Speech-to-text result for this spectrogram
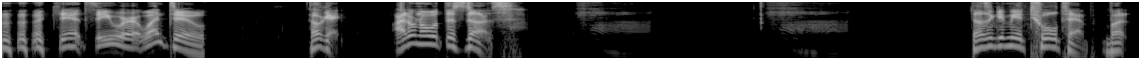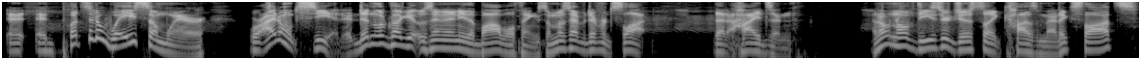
I can't see where it went to. Okay. I don't know what this does. Doesn't give me a tooltip, but it, it puts it away somewhere where I don't see it. It didn't look like it was in any of the bobble things. It must have a different slot that it hides in. I don't know if these are just like cosmetic slots.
